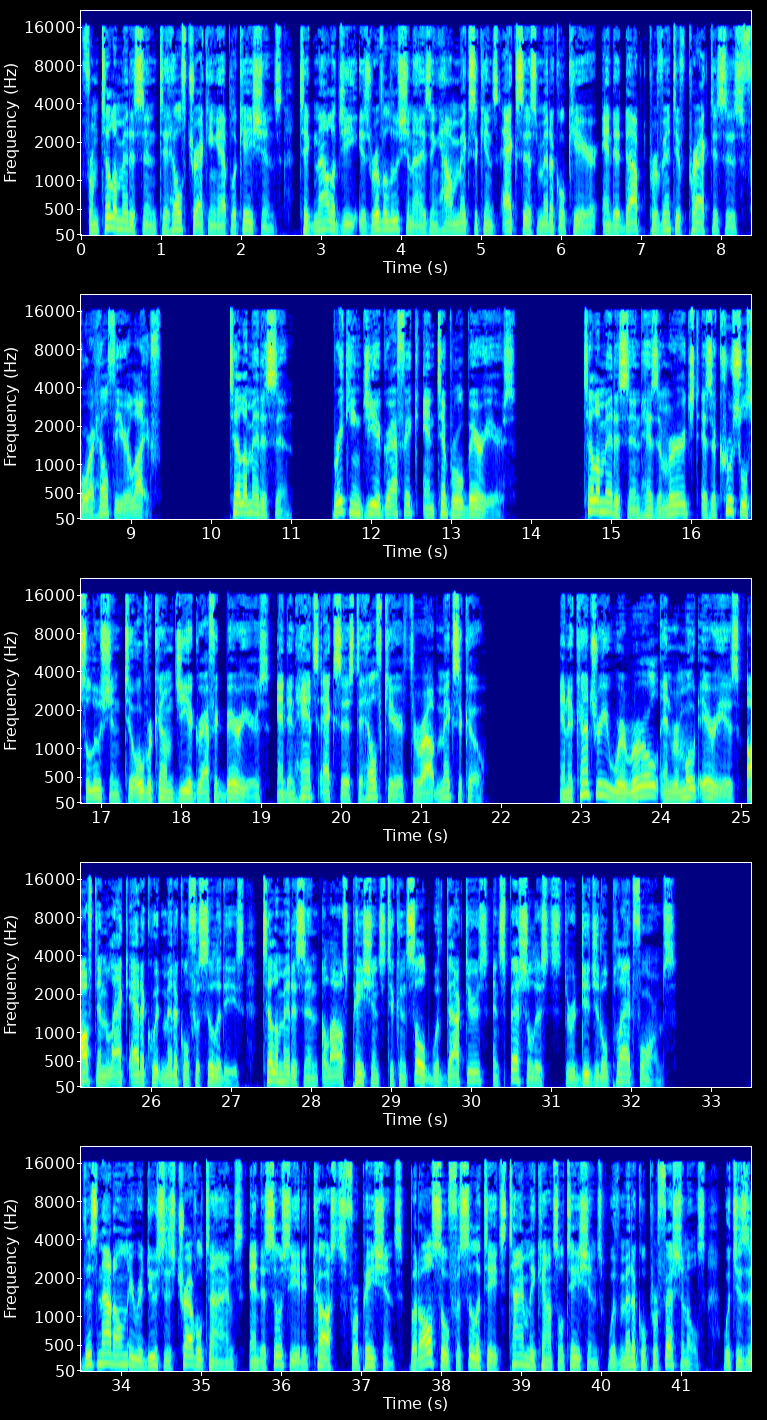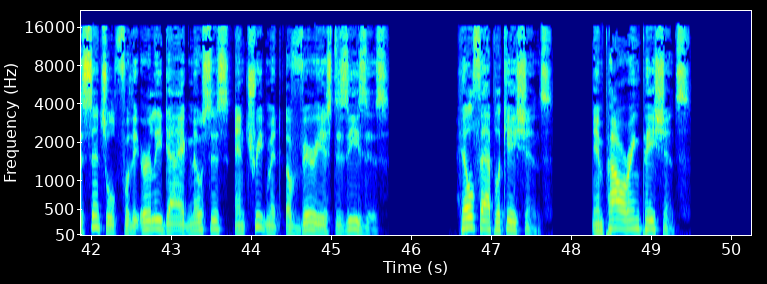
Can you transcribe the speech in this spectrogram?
From telemedicine to health tracking applications, technology is revolutionizing how Mexicans access medical care and adopt preventive practices for a healthier life. Telemedicine Breaking geographic and temporal barriers. Telemedicine has emerged as a crucial solution to overcome geographic barriers and enhance access to healthcare throughout Mexico. In a country where rural and remote areas often lack adequate medical facilities, telemedicine allows patients to consult with doctors and specialists through digital platforms. This not only reduces travel times and associated costs for patients, but also facilitates timely consultations with medical professionals, which is essential for the early diagnosis and treatment of various diseases. Health applications Empowering patients.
